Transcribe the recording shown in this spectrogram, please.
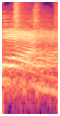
one.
